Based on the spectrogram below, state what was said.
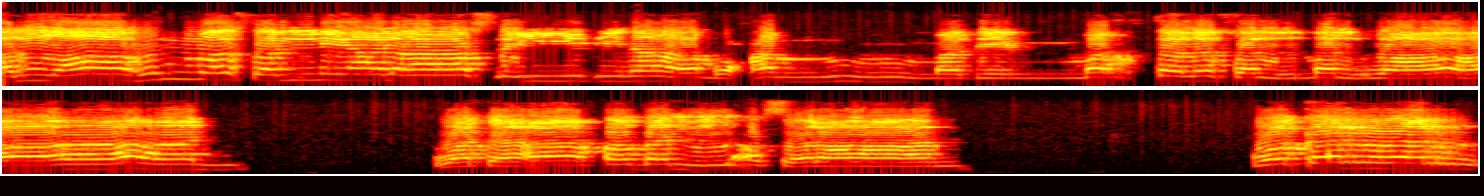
اللهم صل على سيدنا محمد ما اختلف الملوان الأسران وكرر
